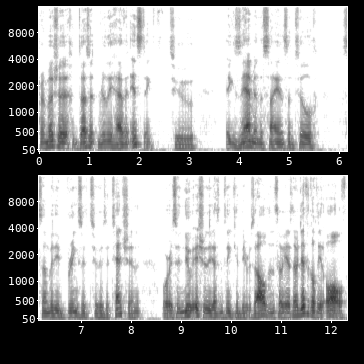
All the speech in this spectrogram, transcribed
Rav Moshe doesn't really have an instinct to examine the science until somebody brings it to his attention, or it's a new issue that he doesn't think can be resolved, and so he has no difficulty at all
